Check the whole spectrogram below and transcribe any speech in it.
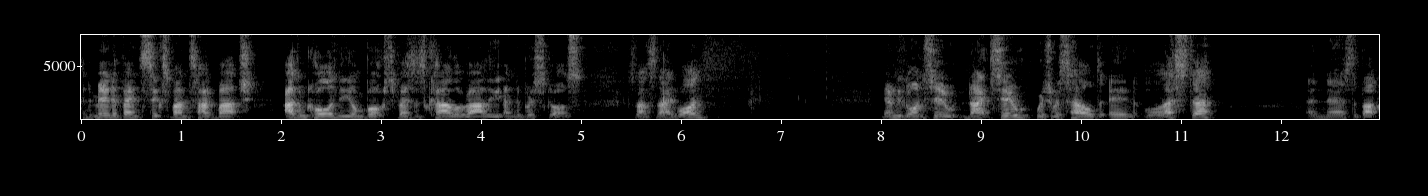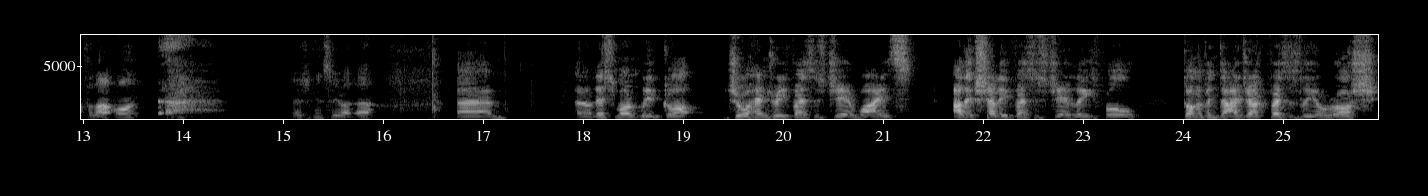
and the main event six-man tag match, Adam Cole and the Young Bucks versus Kyle O'Reilly and the Briscoes. So that's night one. Then we go on to night two, which was held in Leicester. And there's the back for that one. As you can see right there. Um, and on this one, we've got Joe Hendry versus Jay White, Alex Shelley versus Jay Lethal, Donovan Dijak versus Lio Rush,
